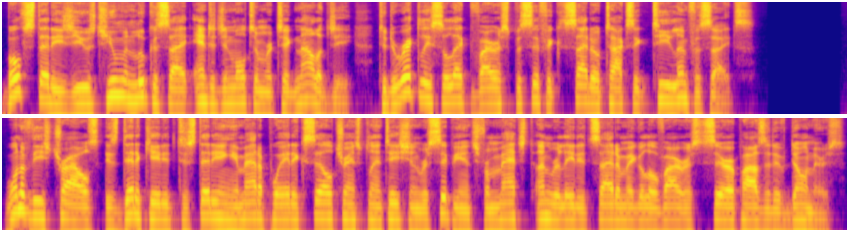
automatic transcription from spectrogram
Both studies used human leukocyte antigen multimer technology to directly select virus specific cytotoxic T lymphocytes. One of these trials is dedicated to studying hematopoietic cell transplantation recipients from matched unrelated cytomegalovirus seropositive donors.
